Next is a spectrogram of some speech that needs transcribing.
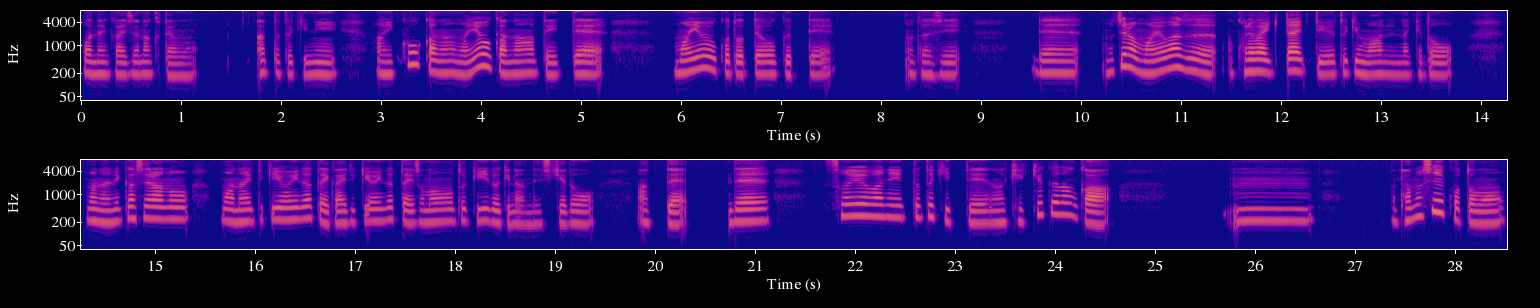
忘年会じゃなくても会った時にあ行こうかな迷うかなって言って迷うことって多くって私。でもちろん迷わずこれは行きたいっていう時もあるんだけどまあ何かしらの、まあ、内的要因だったり外的要因だったりその時々なんですけどあって。でそういう場に行った時って結局なんかうーん楽しいことも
